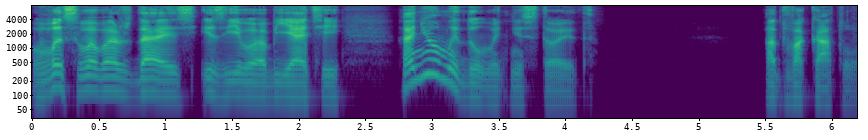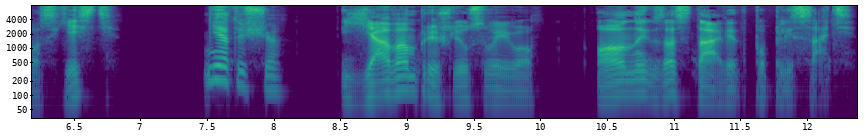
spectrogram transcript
высвобождаясь из его объятий. — О нем и думать не стоит. — Адвокат у вас есть? — Нет еще. Я вам пришлю своего он их заставит поплясать.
